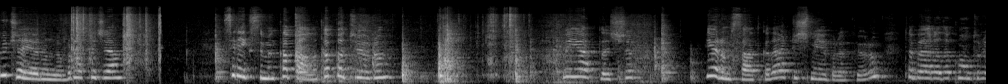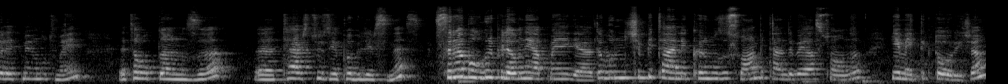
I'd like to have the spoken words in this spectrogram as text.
3 ayarında bırakacağım. Sileximin kapağını kapatıyorum ve yaklaşık yarım saat kadar pişmeye bırakıyorum. Tabi arada kontrol etmeyi unutmayın. E, tavuklarınızı e, ters düz yapabilirsiniz. Sıra bulgur pilavını yapmaya geldi. Bunun için bir tane kırmızı soğan, bir tane de beyaz soğanı yemeklik doğrayacağım.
